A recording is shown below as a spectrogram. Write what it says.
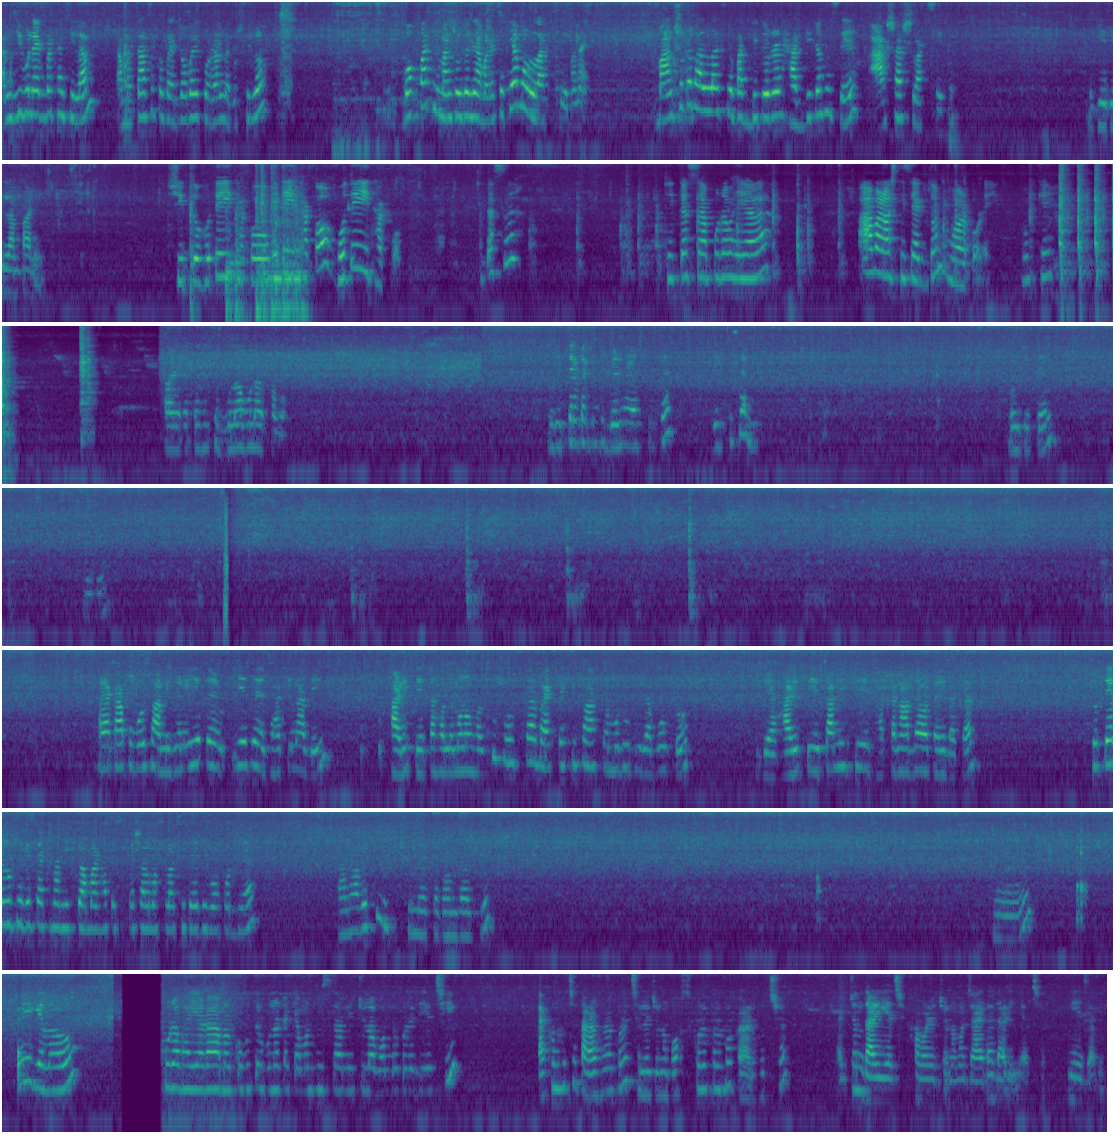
আমি জীবনে একবার খাইছিলাম। আমার চাচা তো ভাই জবাই করে রান্না করছিল। বক, পাখির মাংস জানি আমার কাছে কেমন লাগছে? মানে মাংসটা ভালো লাগছে বাট ভিতরের হাড্ডিটা হচ্ছে আশ্বাস লাগছে। দিয়ে দিলাম পানি। সিদ্ধ হতেই থাকো হতেই থাকো হতেই থাকো। ঠিক আছে? ঠিক আছে, আপুরা ভাইয়ারা? আবার আসতেছে একদম হওয়ার পরে। ওকে আর এটাতে হচ্ছে বুনা বুনা খাব যে তেলটা কিন্তু বের হয়ে আসতেছে। দেখতেছেন? ওই যে তেল। আর এক আপু বলছো, আমি যেন ইয়েতে ইয়েতে ঝাঁকি না দিই হাঁড়িতে। তাহলে মনে হয় কুসংস্কার বা একটা কিছু আছে মুরব্বীরা বলতো যে হাঁড়িতে চামিচ দিয়ে ঝাঁকা না দেওয়াটাই বেটার তো তেল উঠে গেছে, এখন আমি একটু আমার হাতে স্পেশাল মশলা ছিটিয়ে দিব উপর দিয়ে। তাহলে হবে কি? সুন্দর একটা গন্ধ আসবে। হুম, হয়ে গেল। পুরা ভাইয়ারা, আমার কবুতর গুনাটা কেমন হয়েছে আমি চুলা বন্ধ করে দিয়েছি। এখন হচ্ছে তাড়াহুড়া করে ছেলের জন্য বক্স করে ফেলব কারণ হচ্ছে একজন দাঁড়িয়ে আছে খাবারের জন্য, আমার জায়গা দাঁড়িয়ে আছে, নিয়ে যাবে।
